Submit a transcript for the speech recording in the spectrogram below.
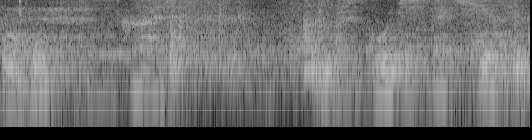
Good. Mm-hmm. Good. That looks gorgeous back here. Good.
